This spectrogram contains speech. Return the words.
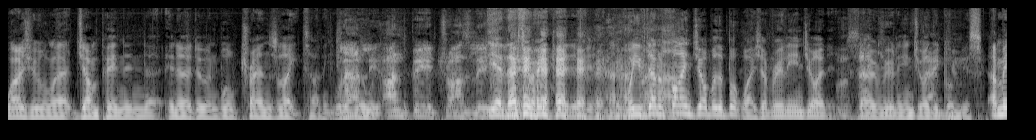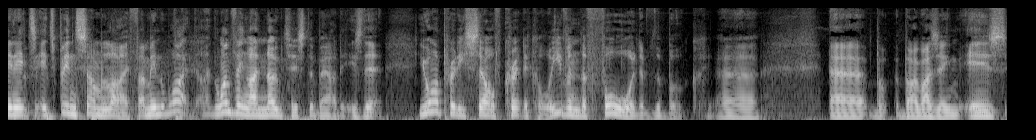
Waj will uh, jump in in, uh, in Urdu and we'll translate. I think we'll, Gladly, we'll- unpaid translation. yeah, that's very good of you. Well, you've done a fine job with the book, Waj. I've really enjoyed it. so, thank you. really enjoyed Thank the book. you. I mean, it's it's been some life. I mean, what one thing I noticed about it is that you are pretty self-critical. Even the forward of the book. Uh, uh, by Wasim is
